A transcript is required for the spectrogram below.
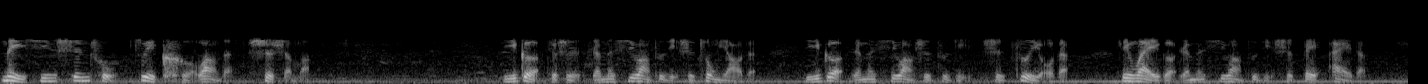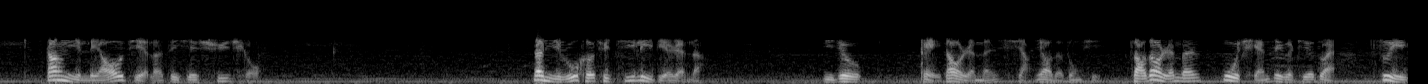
内心深处最渴望的是什么？一个就是人们希望自己是重要的，一个人们希望是自己是自由的，另外一个人们希望自己是被爱的。当你了解了这些需求，那你如何去激励别人呢？你就给到人们想要的东西。找到人们目前这个阶段最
